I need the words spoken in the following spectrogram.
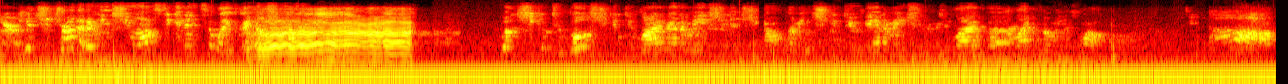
Your kid should try that. I mean, she wants to get into like, I know she wants Uh, Well, she can do both. She can do live animation, and she don't. I mean, she can do animation and do live uh, live filming as well. Ah.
